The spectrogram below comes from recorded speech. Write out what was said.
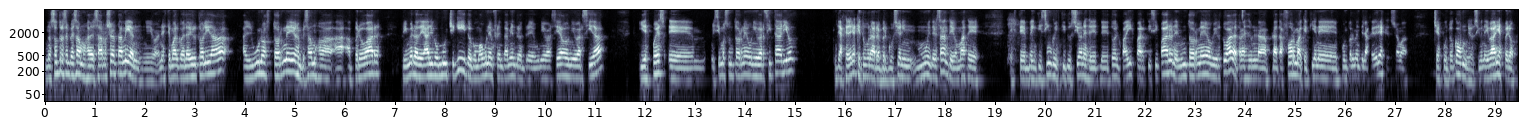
nosotros empezamos a desarrollar también, en este marco de la virtualidad, algunos torneos, empezamos a, probar primero de algo muy chiquito, como un enfrentamiento entre universidad y universidad, y después em, hicimos un torneo universitario de ajedrez que tuvo una repercusión muy interesante, o más de 25 este, instituciones de, todo el país participaron en un torneo virtual a través de una plataforma que tiene puntualmente el ajedrez, que se llama chess.com, si bien hay varias, pero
